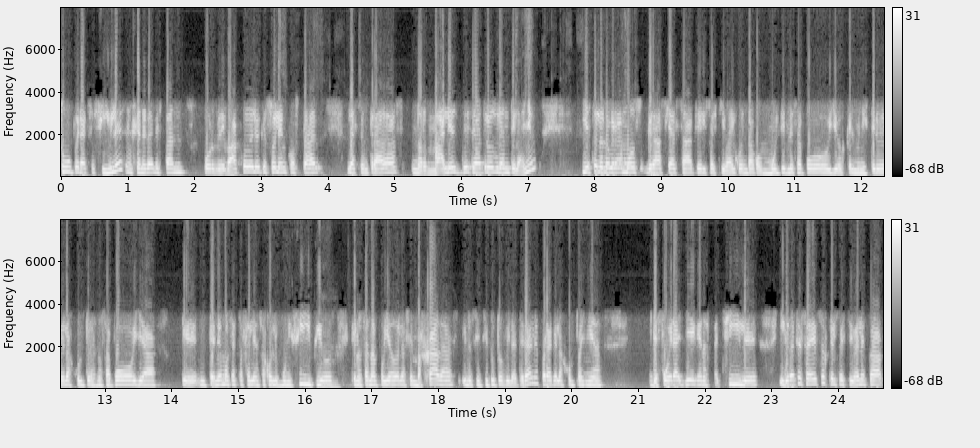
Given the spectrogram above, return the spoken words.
súper accesibles, en general están por debajo de lo que suelen costar las entradas normales de teatro durante el año. Y esto lo logramos gracias a que el festival cuenta con múltiples apoyos, que el Ministerio de las Culturas nos apoya, que tenemos estas alianzas con los municipios, que nos han apoyado las embajadas y los institutos bilaterales para que las compañías de fuera lleguen hasta Chile. Y gracias a eso es que el festival está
